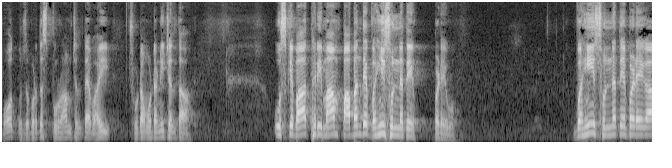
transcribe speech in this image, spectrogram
بہت زبردست پروگرام چلتا ہے بھائی چھوٹا موٹا نہیں چلتا اس کے بعد پھر امام ہے وہیں سنتیں پڑے وہ وہیں سنتیں پڑے گا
